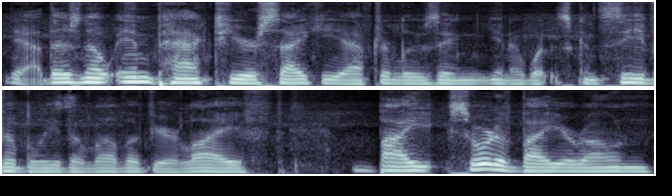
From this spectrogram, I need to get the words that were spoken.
Yeah there's no impact to your psyche after losing you know what is conceivably the love of your life by sort of by your own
